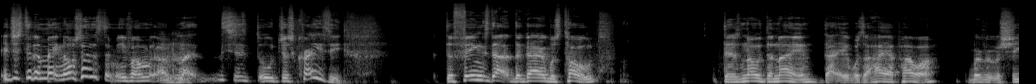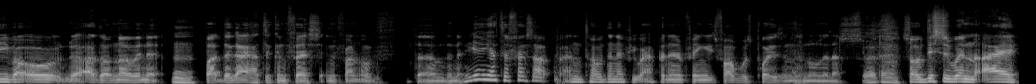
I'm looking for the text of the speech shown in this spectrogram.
It just didn't make no sense to me. If I'm, I'm mm-hmm. like, this is all just crazy. The things that the guy was told, there's no denying that it was a higher power, whether it was Shiva or I don't know, innit? Hmm. But the guy had to confess in front of the um, the nephew. Yeah, he had to fess up and told the nephew what happened and everything. His father was poisoned and all of that. So. So this is when I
